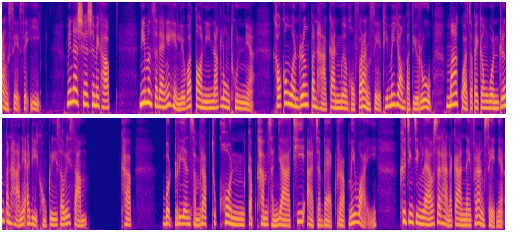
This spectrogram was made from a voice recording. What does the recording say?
รั่งเศสเสียอีก ไม่น่าเชื่อใช่ไหมครับ นี่มันแสดงให้เห็นเลยว่าตอนนี้นักลงทุนเนี่ยเขากังวลเรื่องปัญหาการเมืองของฝรั่งเศสที่ไม่ยอมปฏิรูป มากกว่าจะไปกังวลเรื่องปัญหาในอดีตของกรีซเอาด้วยซ้ำครับ บทเรียนสำหรับทุกคนกับคำสัญญาที่อาจจะแบกรับไม่ไหว คือจริง ๆ แล้วสถานการณ์ในฝรั่งเศสเนี่ย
